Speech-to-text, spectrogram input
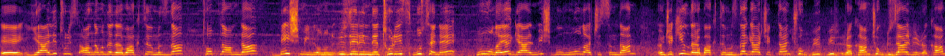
E, yerli turist anlamında da baktığımızda toplamda 5 milyonun üzerinde turist bu sene Muğla'ya gelmiş. Bu Muğla açısından önceki yıllara baktığımızda gerçekten çok büyük bir rakam, çok güzel bir rakam.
